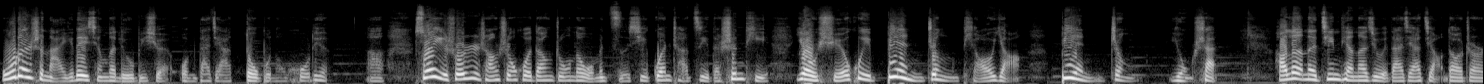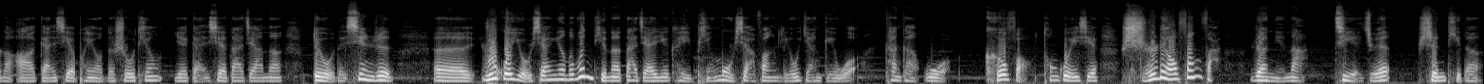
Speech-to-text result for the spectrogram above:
无论是哪一类型的流鼻血，我们大家都不能忽略啊。所以说，日常生活当中呢，我们仔细观察自己的身体，要学会辩证调养，辩证用膳。好了，那今天呢，就给大家讲到这儿了啊。感谢朋友的收听，也感谢大家呢对我的信任。呃，如果有相应的问题呢，大家也可以屏幕下方留言给我，看看我可否通过一些食疗方法，让您呐解决身体的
